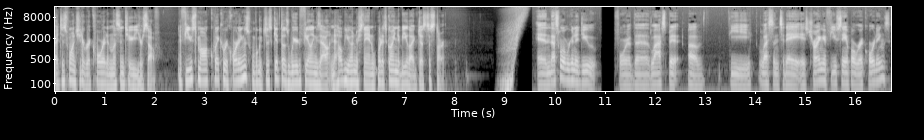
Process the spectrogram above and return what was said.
I just want you to record and listen to yourself. A few small, quick recordings will just get those weird feelings out and to help you understand what it's going to be like just to start. And that's what we're going to do for the last bit of the lesson today is trying a few sample recordings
